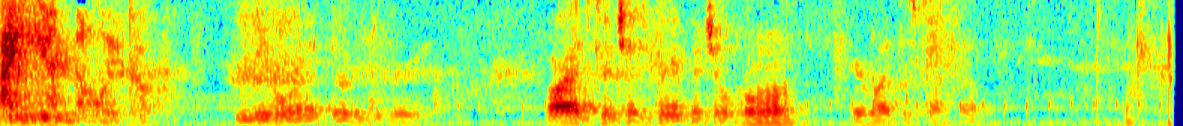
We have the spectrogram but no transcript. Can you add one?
I am the liquor. You need one at thirty degrees. All right, that's good, Chase. Bring that bitch over. Hold on. Here, light this back up.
